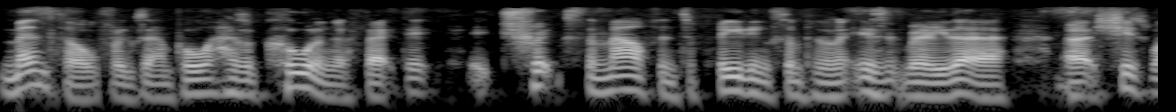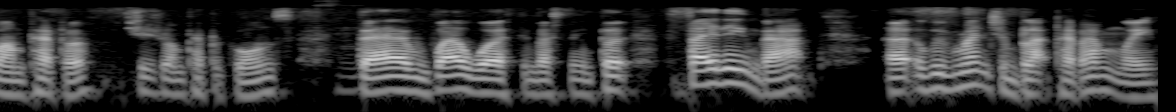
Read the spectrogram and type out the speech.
menthol, for example, has a cooling effect. It it tricks the mouth into feeling something that isn't really there. Uh, Szechuan pepper, Szechuan peppercorns, they're well worth investing. But failing that, uh, we've mentioned black pepper, haven't we?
